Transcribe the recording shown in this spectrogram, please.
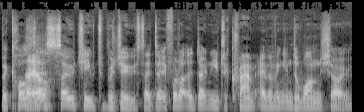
because They they are are. so cheap to produce. They don't feel like they don't need to cram everything into one show.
